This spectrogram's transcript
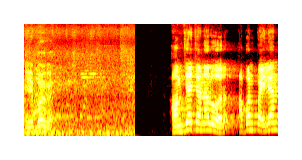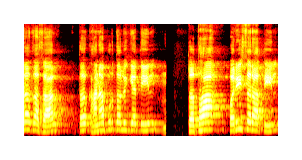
हे बघ. आमच्या चॅनलवर आपण पहिल्यांदाच असाल तर खानापूर तालुक्यातील तथा परिसरातील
